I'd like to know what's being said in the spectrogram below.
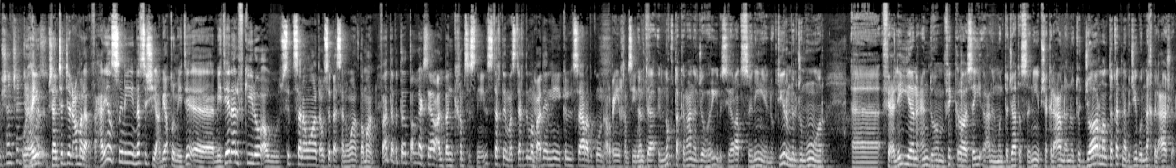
مشان- نشجع وهي. مشان تشجع العملاء فحاليا الصينيين نفس الشيء عم بيعطوا 200 آه، 200 ألف كيلو أو ست سنوات أو سبع سنوات ضمان فأنت بتطلع لك سيارة على البنك خمس سنين استخدمها استخدمها نعم. بعدين هي كل سعرها بيكون 40 50 ألف وأنت النقطة كمان الجوهرية بالسيارات الصينية إنه كثير من الجمهور آه فعليا عندهم فكرة سيئة عن المنتجات الصينية بشكل عام لأنه تجار منطقتنا بيجيبوا النخب العاشر.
